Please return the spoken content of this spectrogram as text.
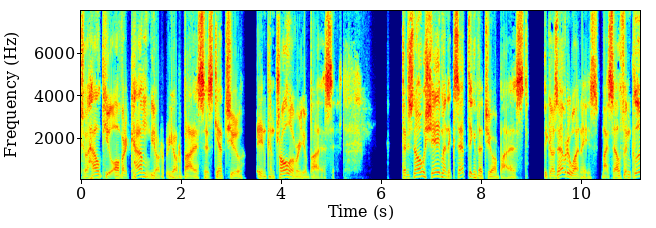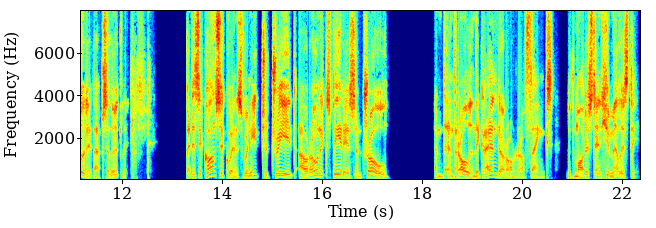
to help you overcome your, your biases, get you in control over your biases. There's no shame in accepting that you're biased because everyone is, myself included, absolutely. But as a consequence, we need to treat our own experience and role and, and role in the grander order of things with modesty and humility.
